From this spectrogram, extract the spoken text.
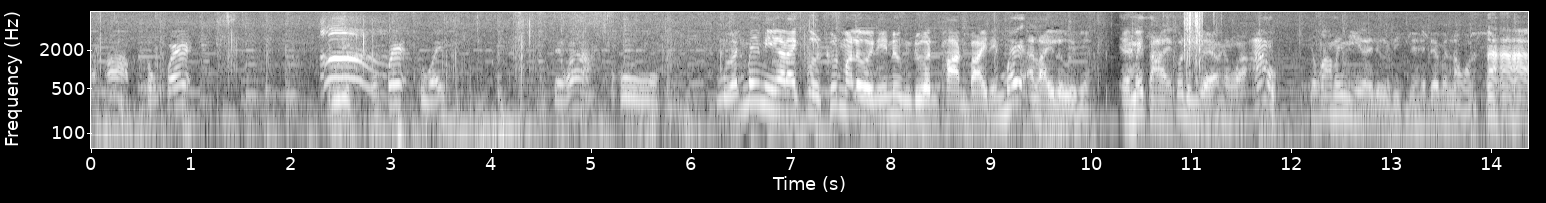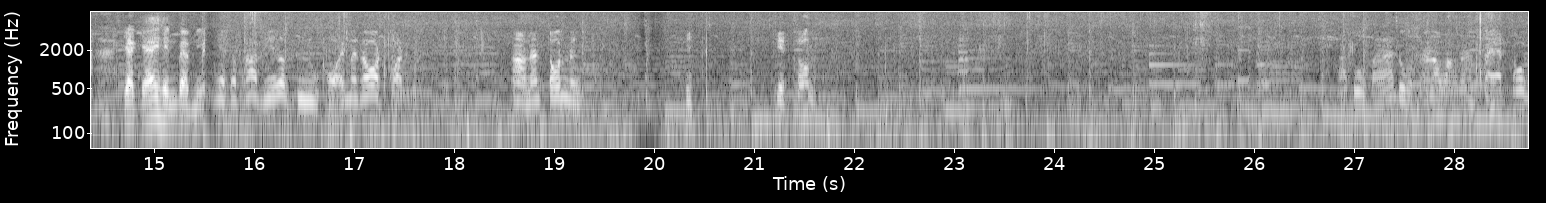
สภาพตรงเป๊ะดูดิตรงเป๊ะสวย แต่ว่าโอ้โหเหมือนไม่มีอะไรเกิดขึ้นมาเลยนี่หนึ่งเดือนผ่านไปนี่ไม่อะไรเลยเนี่ยแต่ไม่ตายก็ดีแล้วอย่างว่าอ้าวจะว่าไม่มีอะไรเลยนี่เนี่ยให้ได้มานอน อยากจะให้เห็นแบบนี้เนี่ยสภาพนี้ก็คือขอให้มันรอดก่อนอ้าวนั้นต้นหนึ่งนี่เจ็ดต้น โดดมานะโดดนะระวังนะแปดต้น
